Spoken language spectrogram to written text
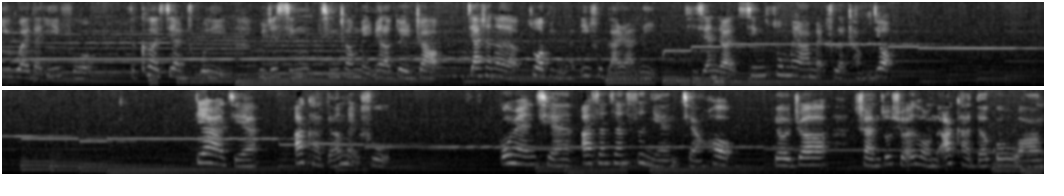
意味的衣服的刻线处理，与之形形成美妙的对照，加深了作品的艺术感染力，体现着新苏美尔美术的成就。第二节阿卡德美术，公元前二三三四年前后，有着闪族血统的阿卡德国王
